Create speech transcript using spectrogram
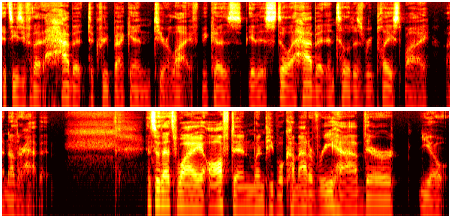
It's easy for that habit to creep back into your life because it is still a habit until it is replaced by another habit. And so that's why often when people come out of rehab, they're, you know,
